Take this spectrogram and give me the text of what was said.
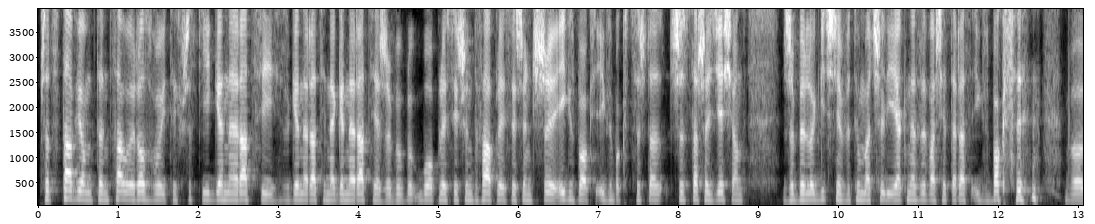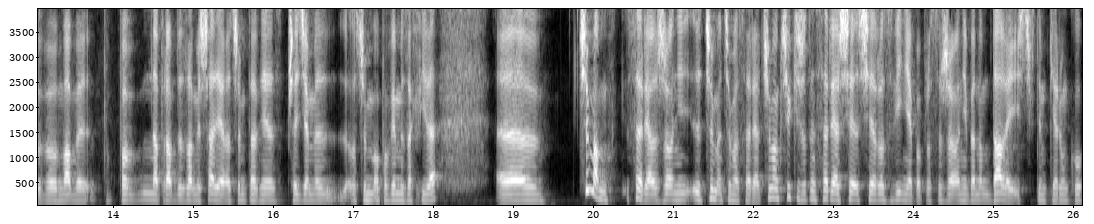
przedstawią ten cały rozwój tych wszystkich generacji z generacji na generację, żeby było PlayStation 2, PlayStation 3, Xbox, Xbox 360, żeby logicznie wytłumaczyli, jak nazywa się teraz Xboxy, bo, bo mamy po, naprawdę zamieszanie, o czym pewnie przejdziemy, o czym opowiemy za chwilę. Eee, trzymam serial, że oni, trzymam, trzymam serial, trzymam kciuki, że ten serial się, się rozwinie, po prostu, że oni będą dalej iść w tym kierunku.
